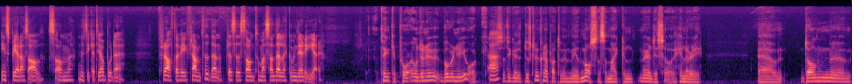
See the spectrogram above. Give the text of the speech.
inspireras av som ni tycker att jag borde prata med i framtiden, precis som Thomas Sandell rekommenderade er? Jag tänker på, om du nu bor i New York Ja. så tycker jag du skulle kunna prata med, med Moss, alltså Michael Meredith och Hillary. Eh, de eh,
